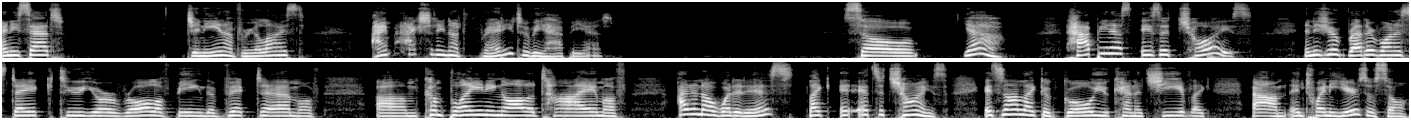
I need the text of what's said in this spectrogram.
And he said, Janine, I've realized I'm actually not ready to be happy yet. So, yeah, happiness is a choice. And if you rather want to stick to your role of being the victim, of um, complaining all the time of I don't know what it is. Like it, it's a choice. It's not like a goal you can achieve like um, in 20 years or so.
